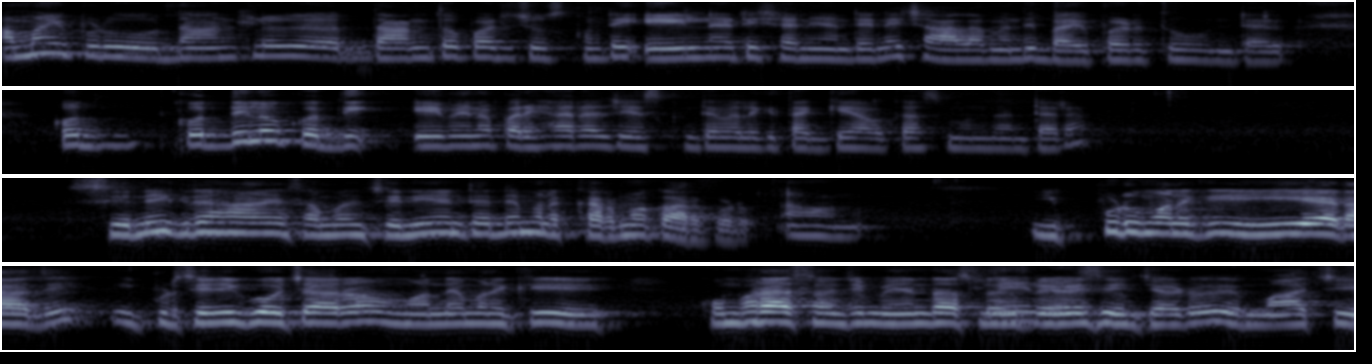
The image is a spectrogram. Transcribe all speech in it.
అమ్మ ఇప్పుడు దాంట్లో దాంతో పాటు చూసుకుంటే ఏలినాటి శని అంటేనే చాలా మంది భయపడుతూ ఉంటారు. కొద్ కొద్దిలో కొద్ది ఏమైనా పరిహారాలు చేసుకుంటే వాళ్ళకి తగ్గే అవకాశం ఉందంటారా? శని గ్రహానికి సంబంధించి శని అంటేనే మన కర్మకారకుడు. అవును. ఇప్పుడు మనకి ఈ ఏడాది ఇప్పుడు శని గోచారం మొన్నే మనకి కుంభరాశి నుంచి మేన రాశిలోకి ప్రవేశించాడు మార్చి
